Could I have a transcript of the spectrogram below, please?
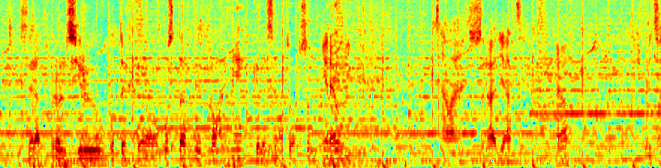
Vždycky se rád producíruju botech uh, po stavbě v bahně, které se na to absolutně nehodí. Ale co se dá dělat, jo. Špice.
